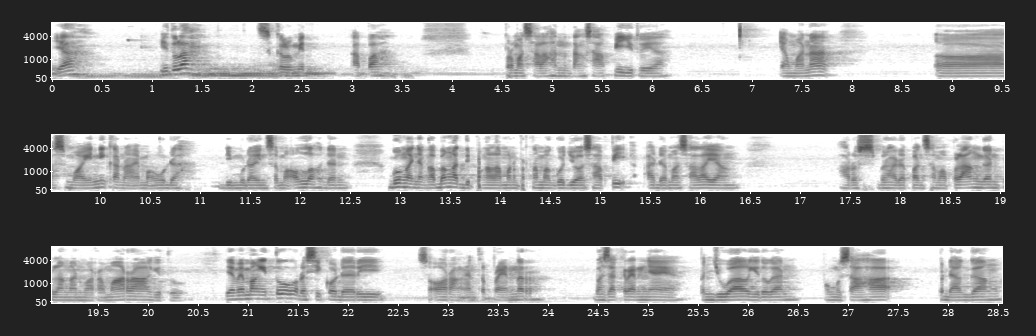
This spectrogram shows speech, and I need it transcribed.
Ya itulah sekelumit apa permasalahan tentang sapi gitu ya. Yang mana uh, semua ini karena emang udah dimudahin sama Allah dan gue nggak nyangka banget di pengalaman pertama gue jual sapi ada masalah yang harus berhadapan sama pelanggan pelanggan marah-marah gitu. Ya memang itu resiko dari seorang entrepreneur bahasa kerennya ya penjual gitu kan pengusaha pedagang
